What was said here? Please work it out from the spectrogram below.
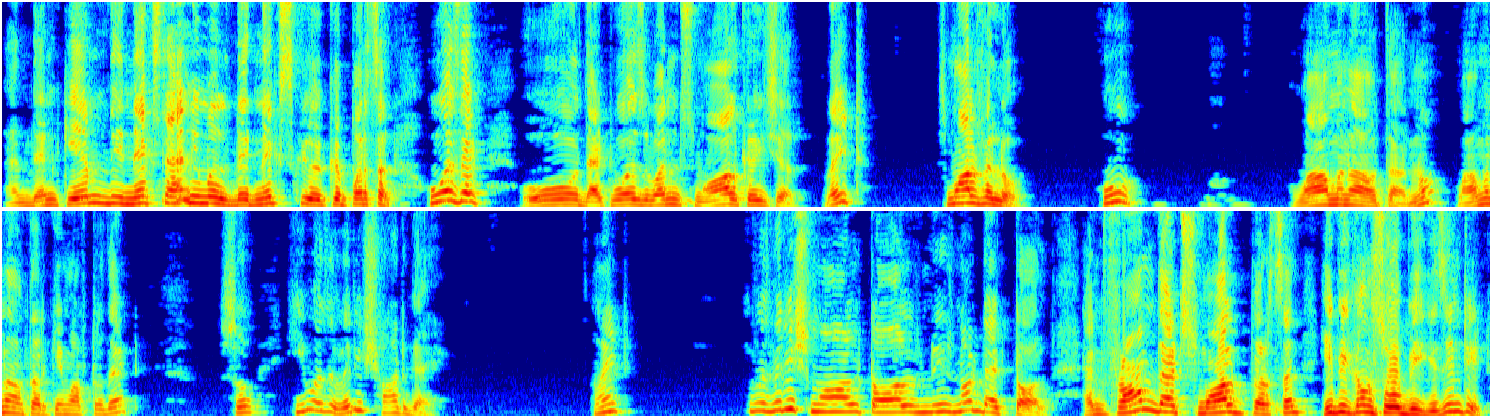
And then came the next animal, the next uh, person. Who was that? Oh, that was one small creature, right? Small fellow. Who? Vamana avatar, no? Vamana avatar came after that. So he was a very short guy, right? He was very small, tall, he's not that tall. And from that small person, he becomes so big, isn't it?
